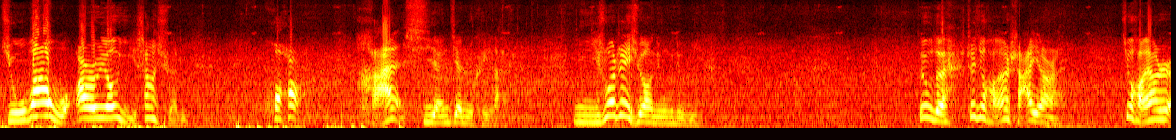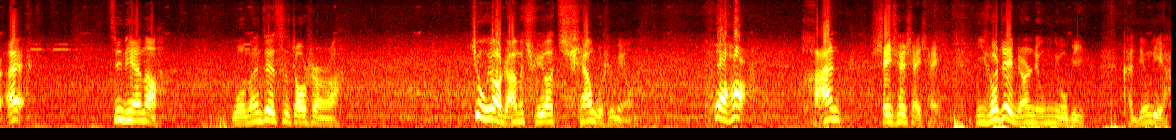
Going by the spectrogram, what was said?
九八五二幺幺以上学历（括号含西安建筑科技大学）。你说这学校牛不牛逼？对不对？这就好像啥一样啊？就好像是哎，今天呢，我们这次招生啊，就要咱们学校前五十名。括号含谁谁谁谁，你说这名牛不牛逼？肯定厉害。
